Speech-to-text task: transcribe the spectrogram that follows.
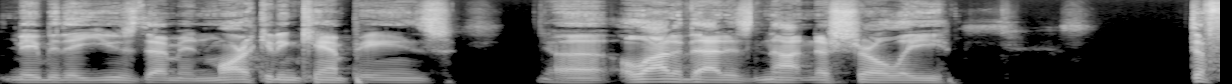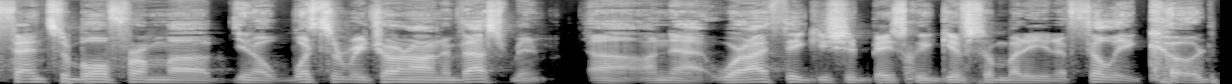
Maybe they use them in marketing campaigns. Uh, a lot of that is not necessarily defensible from, uh, you know, what's the return on investment uh, on that? Where I think you should basically give somebody an affiliate code.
